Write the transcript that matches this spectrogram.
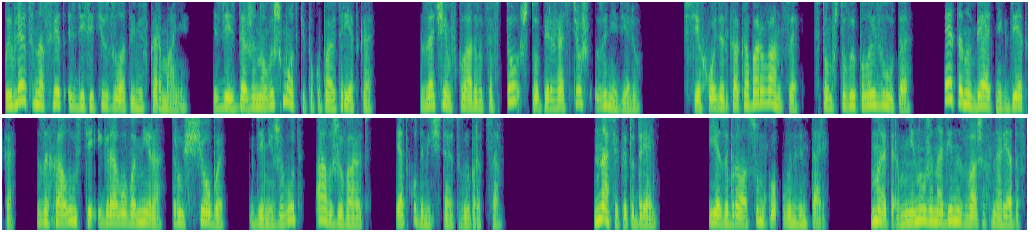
появляются на свет с десятью золотыми в кармане. Здесь даже новые шмотки покупают редко, Зачем вкладываться в то, что перерастешь за неделю? Все ходят как оборванцы в том, что выпало из лута. Это нубятник, детка, захолустье игрового мира, трущобы, где не живут, а выживают, и откуда мечтают выбраться. Нафиг эту дрянь. Я забрала сумку в инвентарь. Мэтр, мне нужен один из ваших нарядов.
